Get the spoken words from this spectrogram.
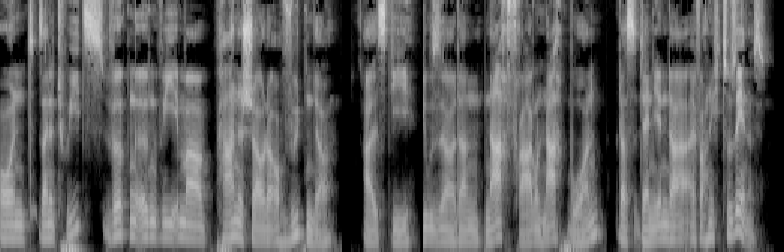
Und seine Tweets wirken irgendwie immer panischer oder auch wütender, als die User dann nachfragen und nachbohren, dass Daniel da einfach nicht zu sehen ist.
